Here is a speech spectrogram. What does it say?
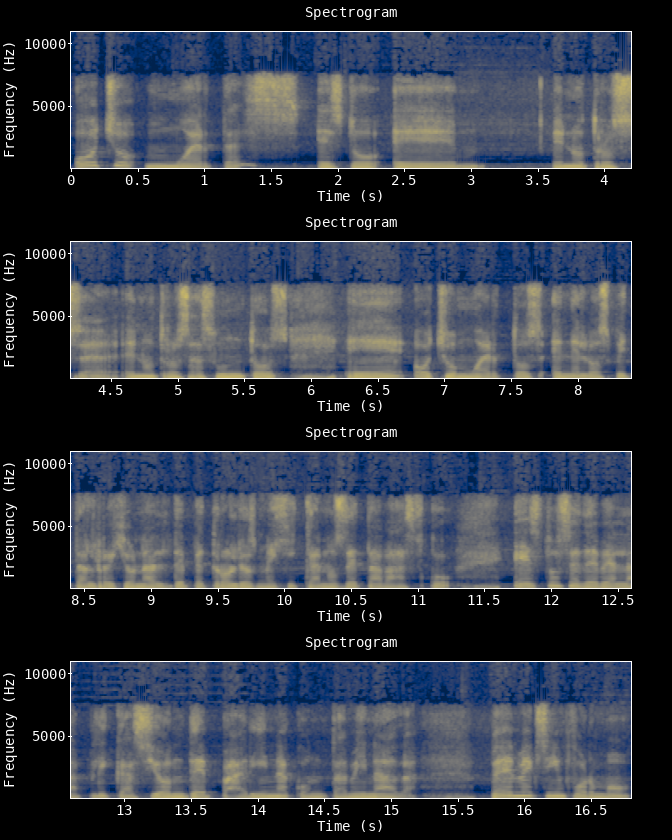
ocho muertes, esto eh, en otros, eh, en otros asuntos, eh, ocho muertos en el Hospital Regional de Petróleos Mexicanos de Tabasco. Esto se debe a la aplicación de parina contaminada Pemex informó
